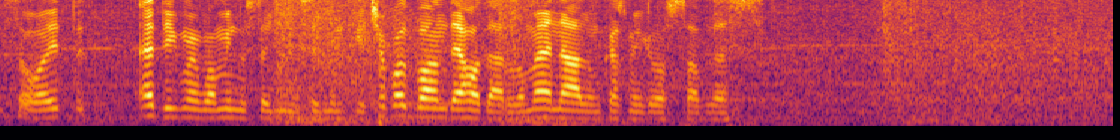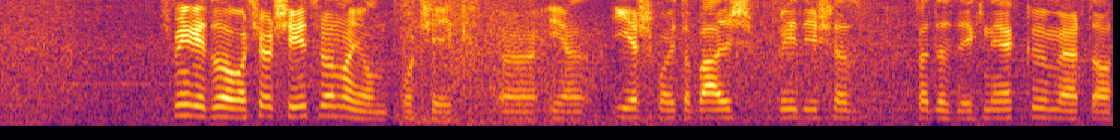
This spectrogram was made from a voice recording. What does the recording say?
Szóval itt eddig meg van mínusz egy, mínusz egy mindkét csapatban, de hadárolom el, nálunk ez még rosszabb lesz. Még egy dolog a Church hétről, nagyon pocsék uh, ilyen ilyesfajta bázis védéshez fedezék nélkül, mert a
